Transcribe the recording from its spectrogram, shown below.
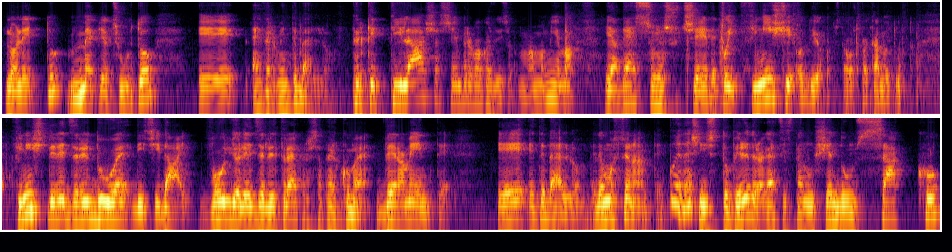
L'ho letto, mi è piaciuto e è veramente bello perché ti lascia sempre qualcosa di dici, mamma mia ma e adesso che succede? Poi finisci oddio stavo spaccando tutto. Finisci di leggere il 2 dici dai voglio leggere il 3 per sapere com'è veramente. E, ed è bello ed è emozionante. Poi adesso in questo periodo ragazzi stanno uscendo un sacco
